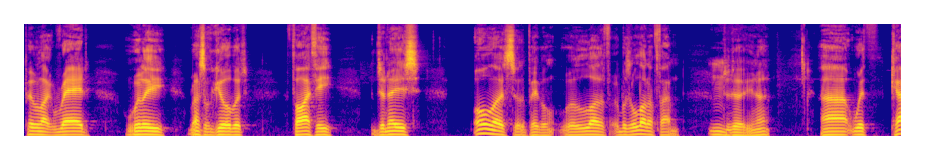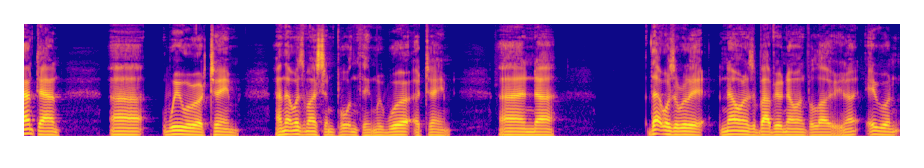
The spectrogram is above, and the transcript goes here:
people like Red, Willie, Russell Gilbert, Fifey, Denise, all those sort of people were a lot of. It was a lot of fun to do, you know. Uh, with Countdown, uh, we were a team, and that was the most important thing. We were a team, and uh, that was a really no one is above you, no one is below you. You know, everyone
